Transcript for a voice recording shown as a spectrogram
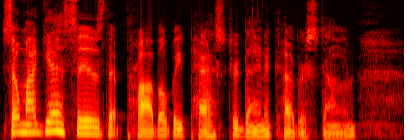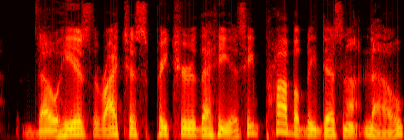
So my guess is that probably Pastor Dana Coverstone, though he is the righteous preacher that he is, he probably does not know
